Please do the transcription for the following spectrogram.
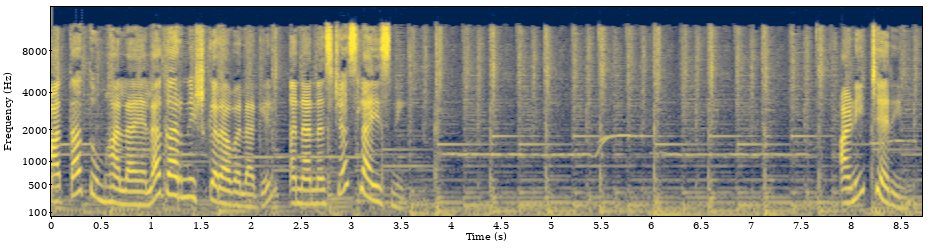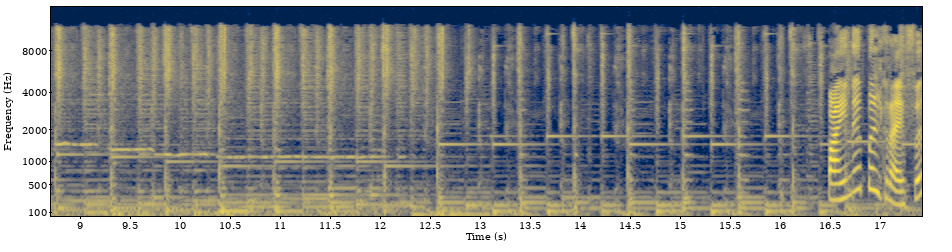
आता तुम्हाला याला गार्निश करावं लागेल अनानसच्या स्लाइसनी आणि चेरीनी पायनॅपल ट्रायफल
